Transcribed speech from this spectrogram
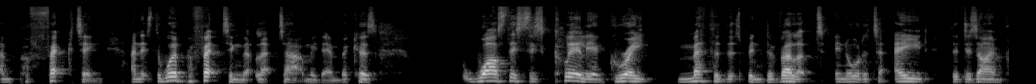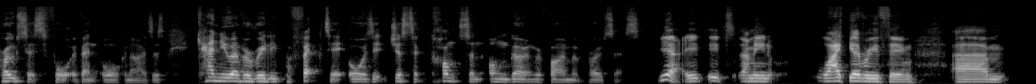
and perfecting and it's the word perfecting that leapt out at me then because whilst this is clearly a great method that's been developed in order to aid the design process for event organizers. Can you ever really perfect it or is it just a constant ongoing refinement process? Yeah it, it's i mean like everything um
